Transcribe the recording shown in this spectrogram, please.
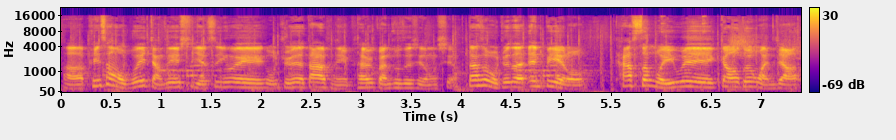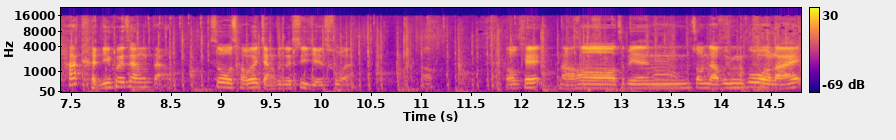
呃，平常我不会讲这些细节，是因为我觉得大家可能也不太会关注这些东西。但是我觉得 NBL 他身为一位高端玩家，他肯定会这样打，所以我才会讲这个细节出来。好，OK，然后这边装甲步兵过来，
